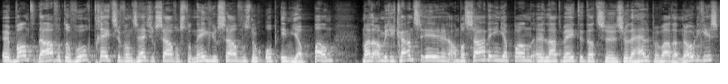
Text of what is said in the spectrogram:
Eh, want de avond daarvoor treedt ze van 6 uur s'avonds tot 9 uur s'avonds nog op in Japan. Maar de Amerikaanse eh, ambassade in Japan eh, laat weten dat ze zullen helpen waar dat nodig is.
